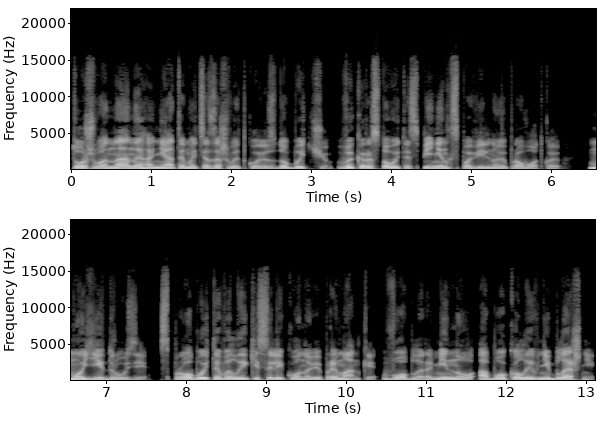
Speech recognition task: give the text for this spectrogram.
тож вона не ганятиметься за швидкою здобиччю. Використовуйте спінінг з повільною проводкою. Мої друзі, спробуйте великі силіконові приманки, воблери, мінноу або коливні блешні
